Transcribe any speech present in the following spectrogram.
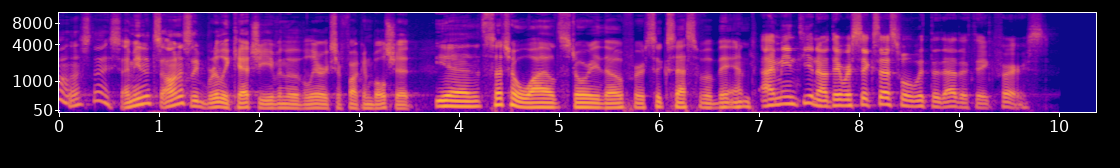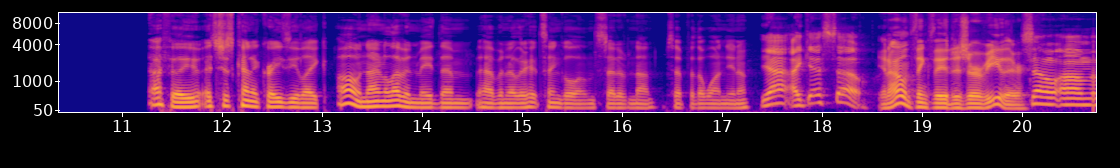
Oh, that's nice. I mean, it's honestly really catchy, even though the lyrics are fucking bullshit. Yeah, that's such a wild story though for success of a band. I mean, you know, they were successful with the other thing first. I feel you. It's just kind of crazy. Like, oh, 9/11 made them have another hit single instead of none, except for the one. You know. Yeah, I guess so. And I don't think they deserve either. So, um,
